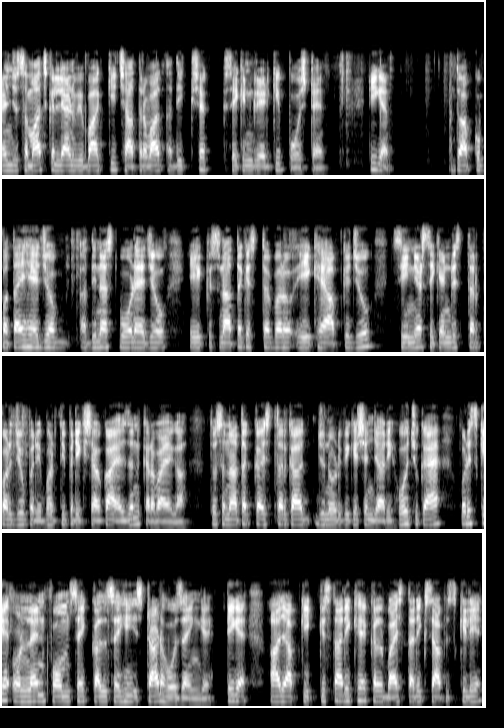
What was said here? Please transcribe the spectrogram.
एंड जो समाज कल्याण विभाग की छात्रवाद अधीक्षक सेकेंड ग्रेड की पोस्ट है। ठीक है? तो आपको पता ही है जो अधीनस्थ बोर्ड है, जो एक स्नातक स्तर पर एक है आपके जो सीनियर सेकेंडरी स्तर पर जो भर्ती परीक्षा का आयोजन करवाएगा। तो स्नातक का स्तर का जो नोटिफिकेशन जारी हो चुका है और इसके ऑनलाइन फॉर्म से कल से ही स्टार्ट हो जाएँगे। ठीक है? आज आपकी इक्कीस तारीख है, कल बाईस तारीख से आप इसके लिए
